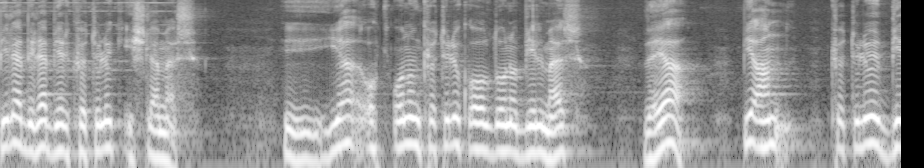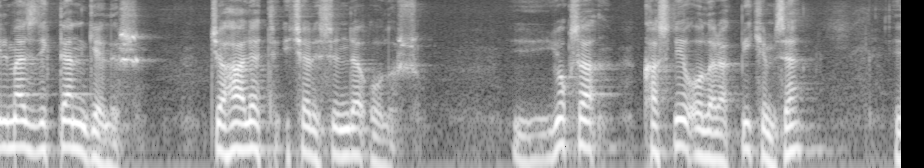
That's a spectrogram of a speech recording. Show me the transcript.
bile bile bir kötülük işlemez. Ya onun kötülük olduğunu bilmez veya bir an kötülüğü bilmezlikten gelir. Cehalet içerisinde olur. Yoksa kasti olarak bir kimse e,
